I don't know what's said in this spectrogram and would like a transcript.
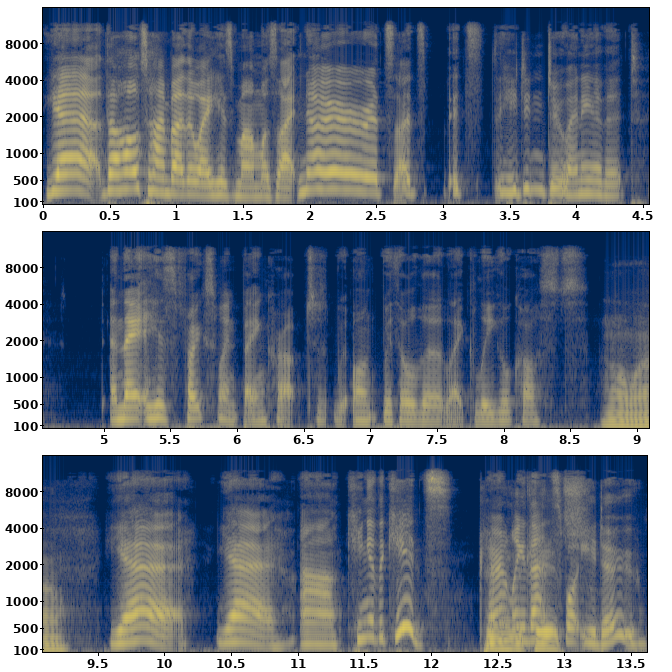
Yeah, the whole time, by the way, his mum was like, "No, it's it's it's he didn't do any of it," and they his folks went bankrupt with, on, with all the like legal costs. Oh, wow. Yeah, yeah. Uh, king of the kids. King of Apparently, the that's kids. what you do.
